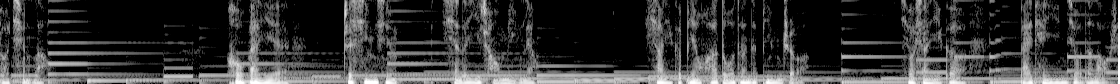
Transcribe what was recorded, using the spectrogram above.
又晴朗。后半夜，这星星显得异常明亮，像一个变化多端的病者。又像一个白天饮酒的老人，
